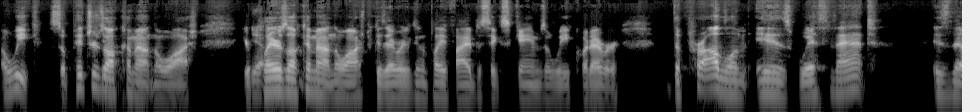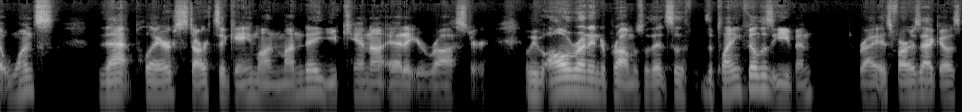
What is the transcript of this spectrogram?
a week. So pitchers Yeah. all come out in the wash. Your Yep. players all come out in the wash because everybody's going to play five to six games a week, whatever. The problem is with that is that once that player starts a game on Monday, you cannot edit your roster. We've all run into problems with it. So the playing field is even, right, as far as that goes.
